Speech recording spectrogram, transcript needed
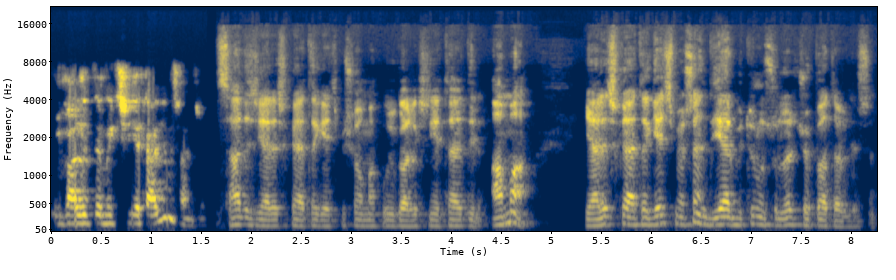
uygarlık demek için yeterli mi sence? Sadece yerleşik hayata geçmiş olmak uygarlık için yeterli değil. Ama yerleşik hayata geçmiyorsan diğer bütün unsurları çöpe atabilirsin.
